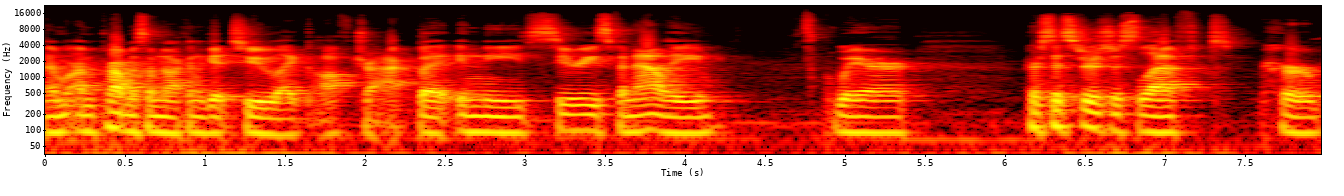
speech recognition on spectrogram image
I'm, I promise I'm not going to get too like off track, but in the series finale where her sister's just left her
